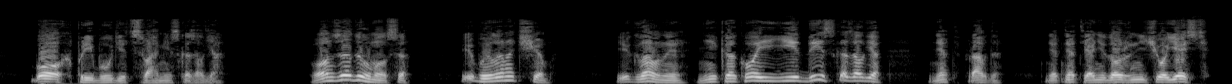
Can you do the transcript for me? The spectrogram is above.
— Бог прибудет с вами, — сказал я. Он задумался, и было над чем. И главное, никакой еды, — сказал я. — Нет, правда. Нет-нет, я не должен ничего есть.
